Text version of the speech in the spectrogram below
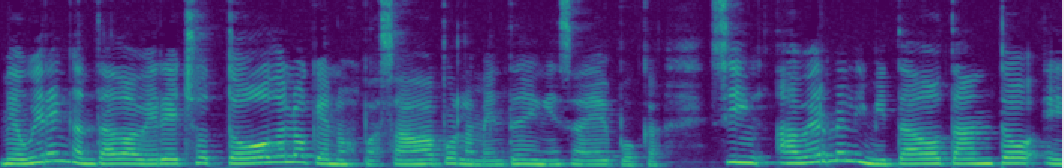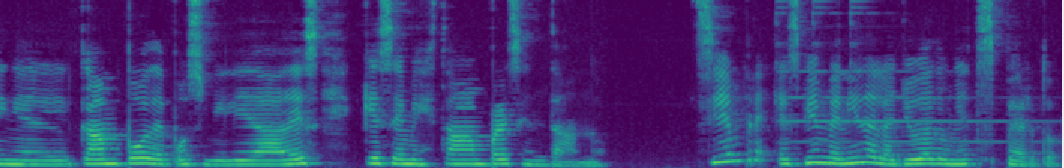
me hubiera encantado haber hecho todo lo que nos pasaba por la mente en esa época, sin haberme limitado tanto en el campo de posibilidades que se me estaban presentando. Siempre es bienvenida la ayuda de un experto.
